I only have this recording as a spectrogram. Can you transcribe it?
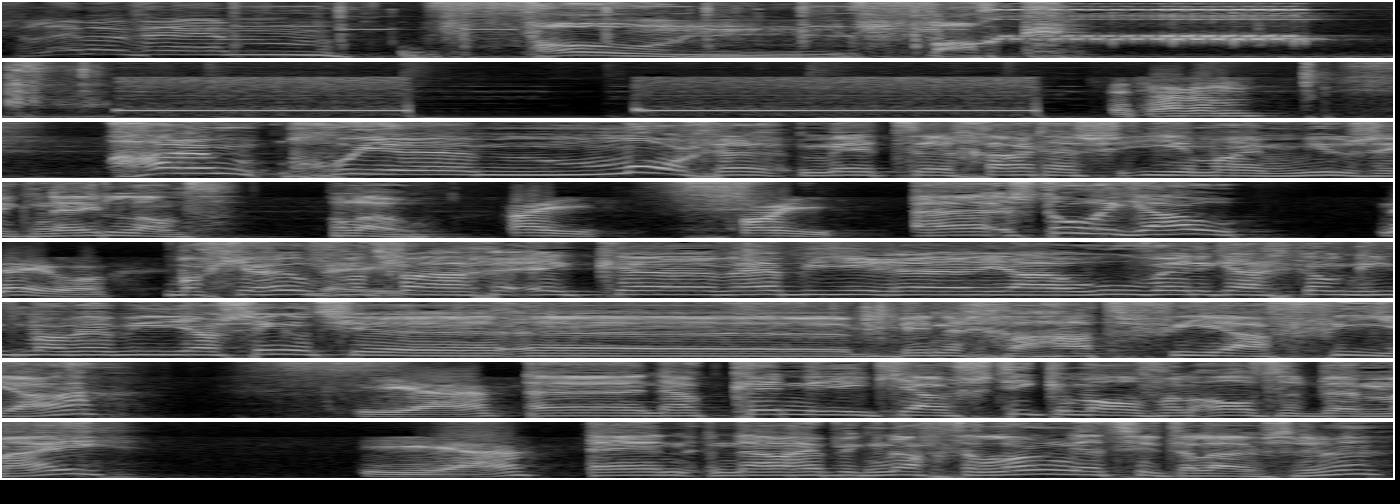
Slam FM Phone Fuck. Met Harm. Harm, goedemorgen met uh, Gaarthuis EMI Music Nederland. Hallo. Hi. Hoi. Eh stoor ik jou? Nee hoor. Mag je heel veel Nee. wat vragen? Ik, eh, we hebben hier, eh, ja, hoe weet ik eigenlijk ook niet, maar we hebben hier jouw singeltje eh binnengehad via via. Ja. Eh, nou kende ik jou stiekem al van altijd bij mij. Ja. En nou heb ik nachtenlang net zitten luisteren.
